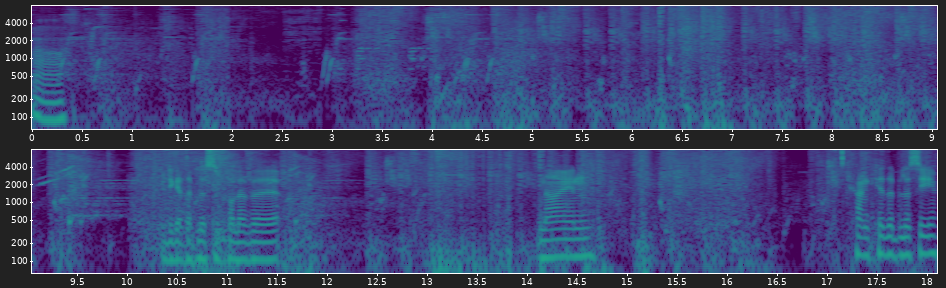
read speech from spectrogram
Ah. Need get the Blissey for level 9. Can't kill the Blissey.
